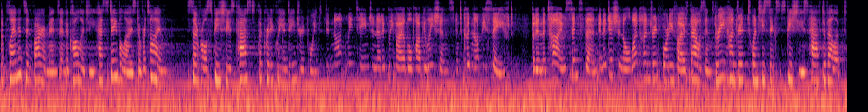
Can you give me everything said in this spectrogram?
the planet's environment and ecology has stabilized over time. Several species past the critically endangered point did not maintain genetically viable populations and could not be saved. But in the time since then, an additional 145,326 species have developed.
